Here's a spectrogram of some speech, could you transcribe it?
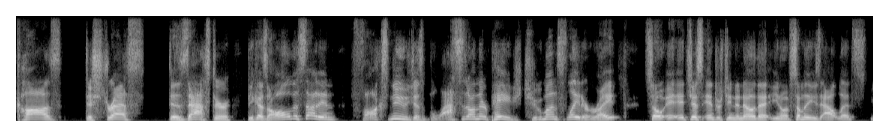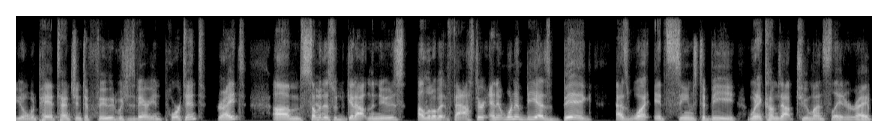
cause, distress, disaster, because all of a sudden, Fox News just blasted on their page two months later, right? So it, it's just interesting to know that, you know, if some of these outlets, you know, would pay attention to food, which is very important, right? Um, some of this would get out in the news a little bit faster and it wouldn't be as big as what it seems to be when it comes out two months later, right?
